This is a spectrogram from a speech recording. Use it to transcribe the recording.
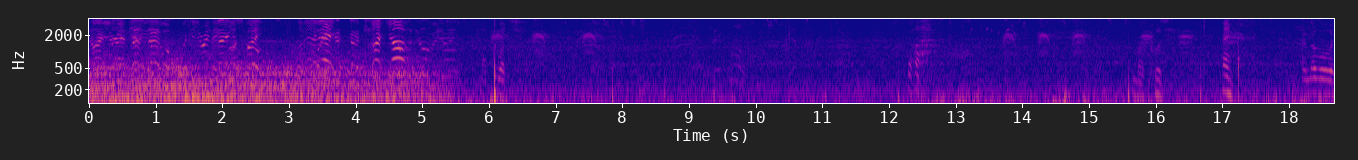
Nice, Em. Yes, Debs. Look at your in there. Yes, mate. I'm in it. Yes, Debs. Nice job. My pussy. Hey. Another one.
